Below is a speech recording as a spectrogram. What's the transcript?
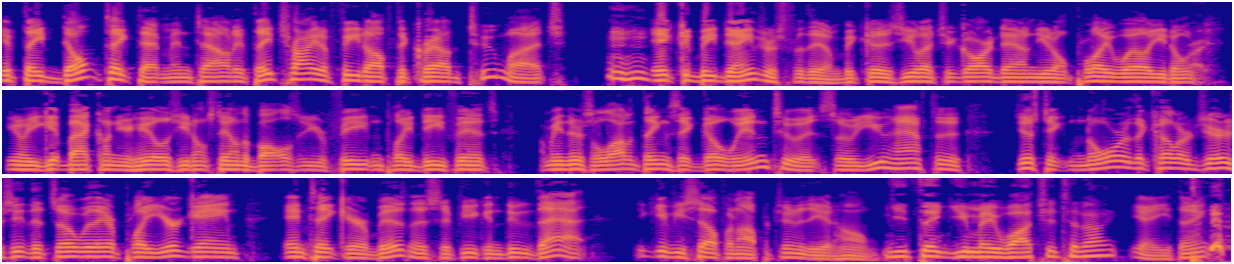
if they don't take that mentality, if they try to feed off the crowd too much. Mm-hmm. It could be dangerous for them because you let your guard down, you don't play well, you don't, you know, you get back on your heels, you don't stay on the balls of your feet and play defense. I mean, there's a lot of things that go into it, so you have to just ignore the color jersey that's over there, play your game, and take care of business. If you can do that, you give yourself an opportunity at home. You think you may watch it tonight? Yeah, you think?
